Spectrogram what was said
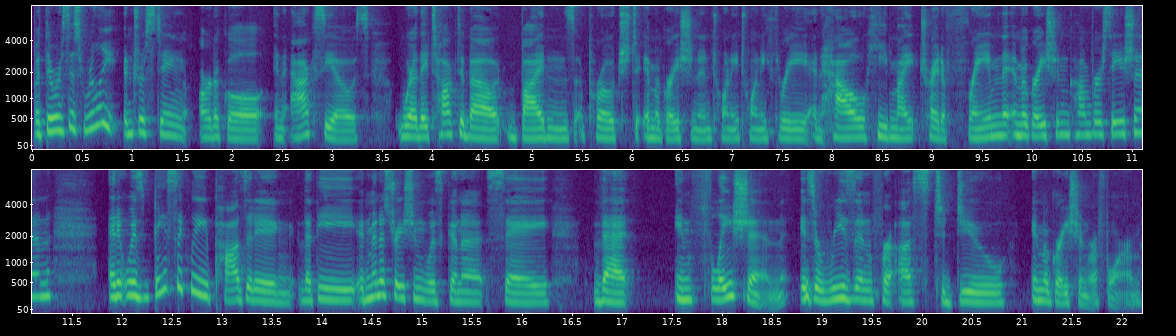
But there was this really interesting article in Axios where they talked about Biden's approach to immigration in 2023 and how he might try to frame the immigration conversation. And it was basically positing that the administration was going to say that inflation is a reason for us to do immigration reform.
